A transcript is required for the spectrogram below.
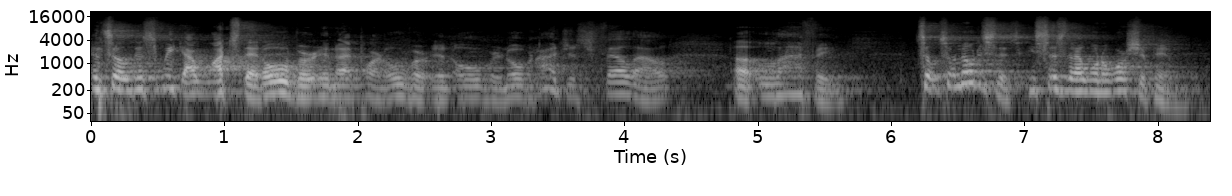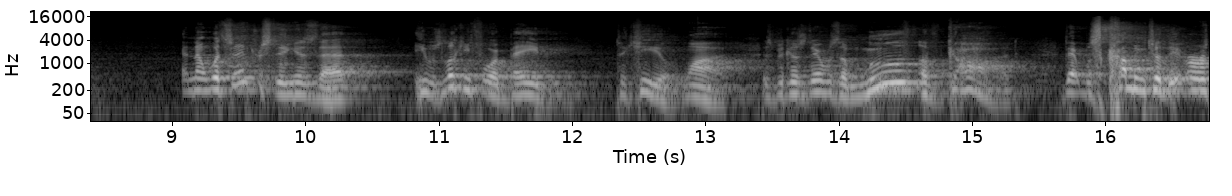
And so this week I watched that over and that part over and over and over, and I just fell out uh, laughing. So, so notice this. He says that I want to worship him. And now what's interesting is that he was looking for a baby to kill. Why? It's because there was a move of God that was coming to the earth,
